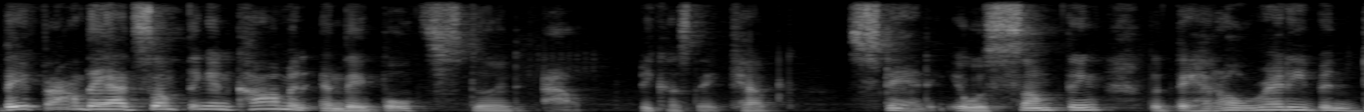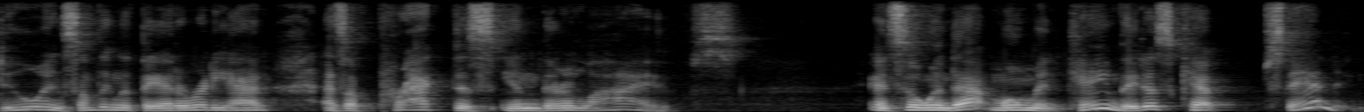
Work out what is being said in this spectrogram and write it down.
they found they had something in common and they both stood out because they kept standing. It was something that they had already been doing, something that they had already had as a practice in their lives. And so when that moment came, they just kept standing.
